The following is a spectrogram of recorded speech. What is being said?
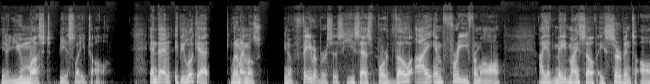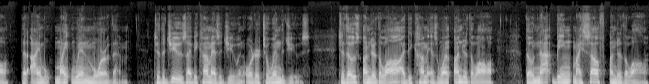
You know, you must be a slave to all." And then if you look at one of my most you know, favorite verses, he says, For though I am free from all, I have made myself a servant to all, that I might win more of them. To the Jews, I become as a Jew in order to win the Jews. To those under the law, I become as one under the law, though not being myself under the law,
